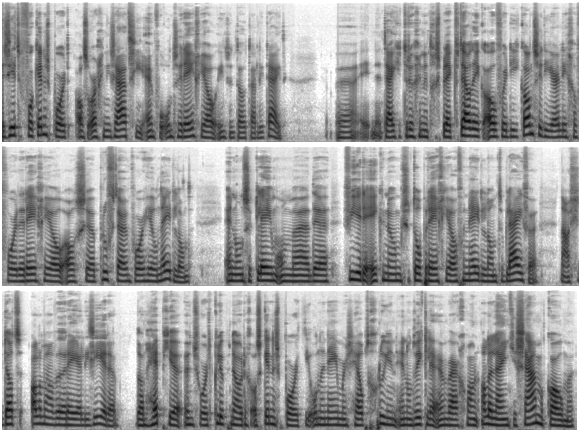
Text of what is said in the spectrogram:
zit voor Kennisport als organisatie en voor onze regio in zijn totaliteit. eh, een tijdje terug in het gesprek vertelde ik over die kansen die er liggen voor de regio als eh, proeftuin voor heel Nederland. En onze claim om eh, de vierde economische topregio van Nederland te blijven. Nou, als je dat allemaal wil realiseren, dan heb je een soort club nodig als kennisport die ondernemers helpt groeien en ontwikkelen en waar gewoon alle lijntjes samenkomen.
